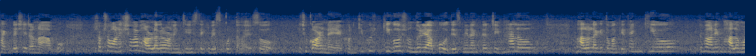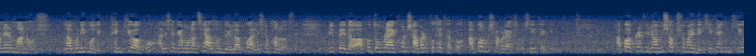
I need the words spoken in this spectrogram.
থাকবে সেটা না আপু। সবসময় অনেক সময় ভালো লাগার অনেক জিনিস থেকে বেস করতে হয় সো কিছু করার নেই এখন। কি কি গো সুন্দরী আপু, জেসমিন আক্তার জিম হ্যালো ভালো লাগে তোমাকে থ্যাংক ইউ তুমি অনেক ভালো মনের মানুষ, লাবণী মলিক থ্যাংক ইউ আপু। আলিশা কেমন আছে? আলহামদুলিল্লাহ আপু, আলিশা ভালো আছে। রিপ্লাই দাও। আপু, তোমরা এখন সাবার কোথায় থাকো? আপু, আমরা সাবারের আশেপাশেই থাকি। আপু, আপনার ভিডিও আমি সব সময় দেখি। থ্যাংক ইউ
